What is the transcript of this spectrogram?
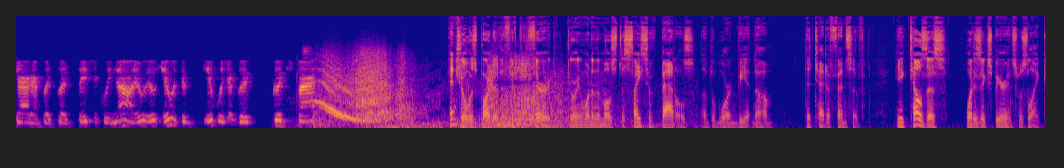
shot at, but but basically no, it, it, it was a it was a good good spot. Henschel was part of the 53rd during one of the most decisive battles of the war in Vietnam, the Tet Offensive. He tells us what his experience was like.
